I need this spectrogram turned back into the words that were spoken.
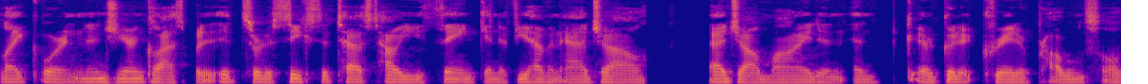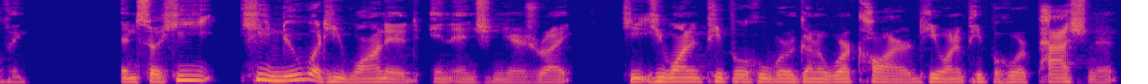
like or in an engineering class but it, sort of seeks to test how you think and if you have an agile agile mind and and are good at creative problem solving. And so he he knew what he wanted in engineers right? He he wanted people who were going to work hard. He wanted people who were passionate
